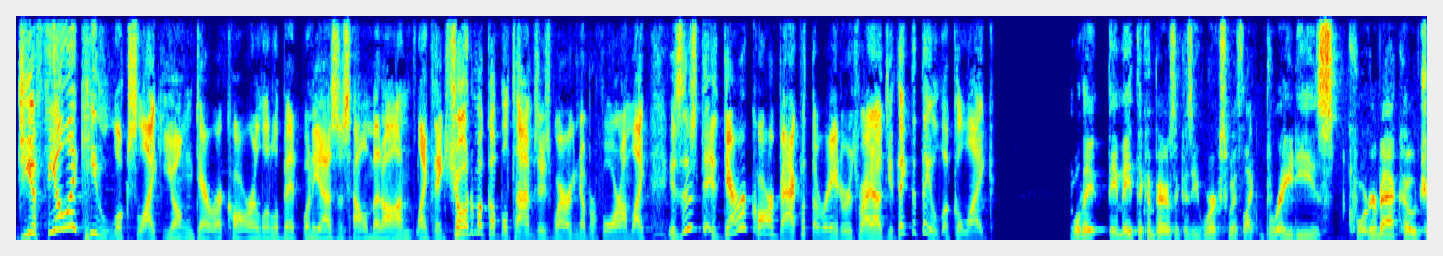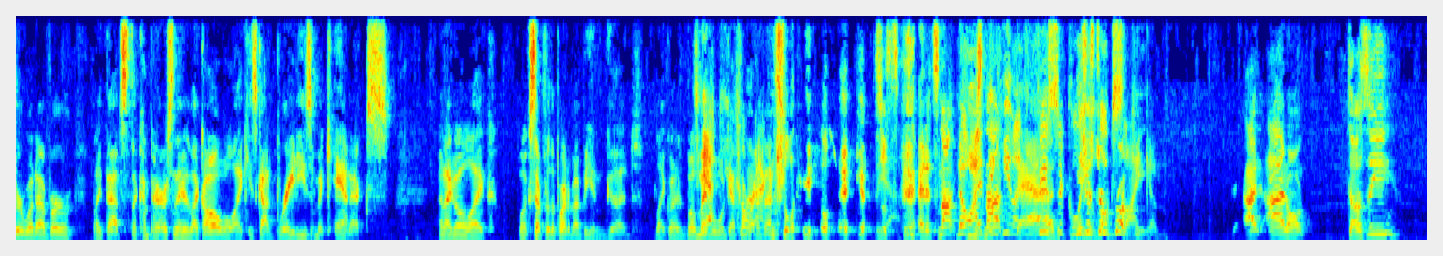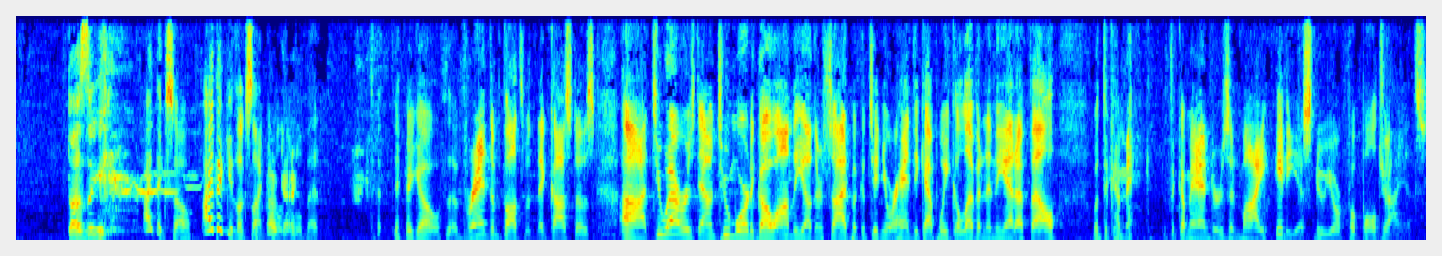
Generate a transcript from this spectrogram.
do you feel like he looks like young Derek Carr a little bit when he has his helmet on? Like they showed him a couple times he's wearing number four. I'm like, is this is Derek Carr back with the Raiders right now? Do you think that they look alike? Well, they, they made the comparison because he works with like Brady's quarterback coach or whatever. Like that's the comparison. They're like, oh, well, like he's got Brady's mechanics, and I go like, well, except for the part about being good. Like, well, maybe yeah, we'll get correct. to that eventually. like, it's just. And it's not. No, he's I not he like bad. physically he's just looks like him. I I don't. Does he? Does he? I think so. I think he looks like him okay. a little bit. There you go. Random thoughts with Nick Kostos. Uh, two hours down, two more to go on the other side, but continue our handicap week 11 in the NFL with the command the Commanders and my hideous New York football Giants.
